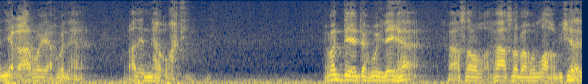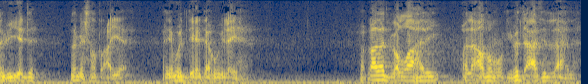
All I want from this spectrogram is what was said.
أن يغار ويأخذها. قال إنها أختي. فمد يده إليها فأصاب الله فأصابه الله بشلل في يده. لم يستطع أن يمد يده إليها. فقال ادعو الله لي ولا أضرك فدعت الله له.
